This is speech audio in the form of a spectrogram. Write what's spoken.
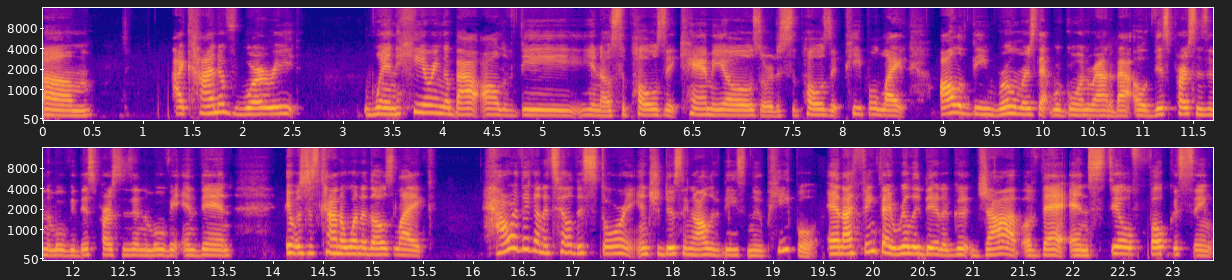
Um, I kind of worried when hearing about all of the you know supposed cameos or the supposed people like all of the rumors that were going around about oh this person's in the movie this person's in the movie and then it was just kind of one of those like how are they going to tell this story introducing all of these new people? And i think they really did a good job of that and still focusing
